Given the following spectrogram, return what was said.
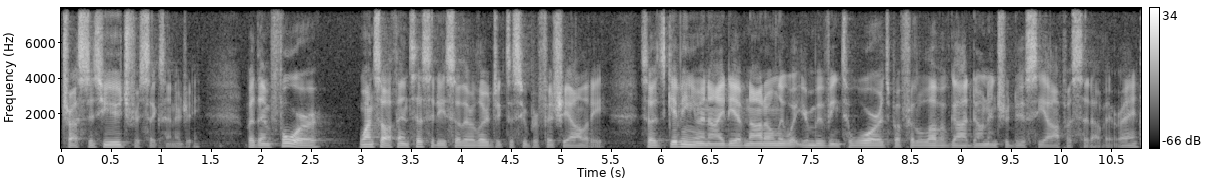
Trust is huge for six energy. But then four wants authenticity, so they're allergic to superficiality. So it's giving you an idea of not only what you're moving towards, but for the love of God, don't introduce the opposite of it, right?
